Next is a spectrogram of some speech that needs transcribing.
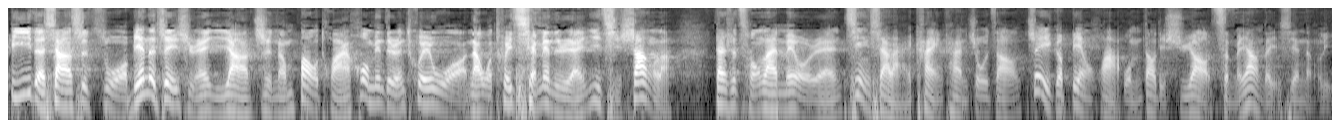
逼得像是左边的这一群人一样，只能抱团，后面的人推我，那我推前面的人一起上了。但是从来没有人静下来看一看周遭这个变化，我们到底需要怎么样的一些能力？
